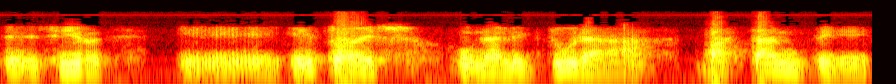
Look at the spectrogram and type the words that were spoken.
Es decir, eh, esto es una lectura bastante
